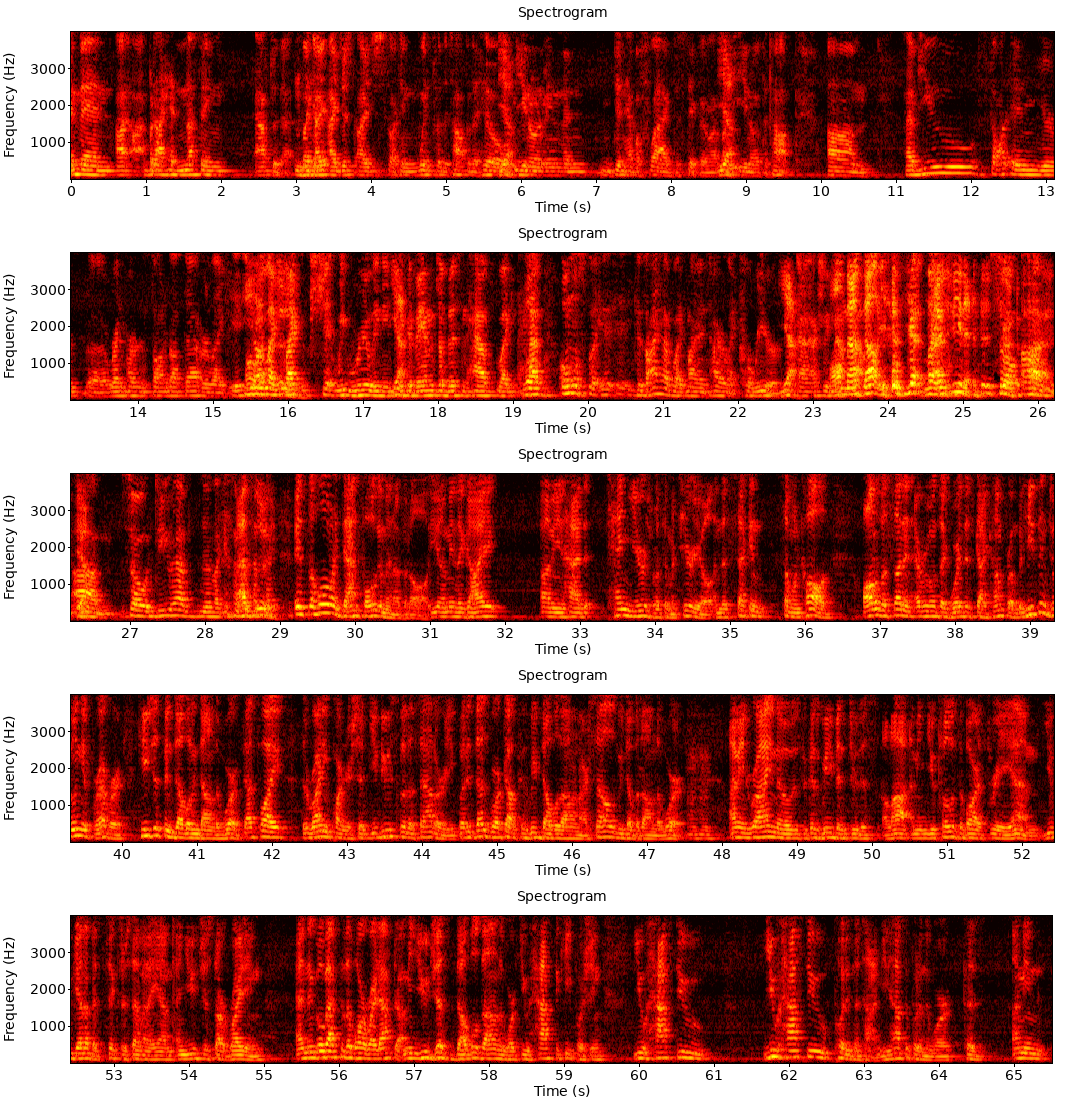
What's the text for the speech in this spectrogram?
and then I, I, but I had nothing after that. Mhm. Like I, I just, I just fucking went for the top of the hill. Yeah. You know what I mean? And then didn't have a flag to stick on. Yeah. You know, at the top. Um, have you thought in your uh, writing partner thought about that or like it, you Oh, know like absolutely. like shit we really need to Yes. take advantage of this and have like Well- have almost like because I have like my entire like career Yes. actually all mapped out. Yes. Yeah, like- I've seen it. So uh, Yeah. um so do you have the like a Absolutely. thing? It's the whole like Dan Fogelman of it all. You know, what I mean, the guy, I mean, had ten years worth of material, and the second someone called, all of a sudden everyone's like, "Where'd this guy come from?" But he's been doing it forever. He's just been doubling down on the work. That's why the writing partnership, you do split a salary, but it does work out because we double down on ourselves, we double down on the work. Mhm. I mean, Ryan knows because we've been through this a lot. I mean, you close the bar at 3 a.m., you get up at 6 or 7 a.m., and you just start writing, and then go back to the bar right after. I mean, you just double down on the work. You have to keep pushing. You have to, you have to put in the time. You have to put in the work because, I mean,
